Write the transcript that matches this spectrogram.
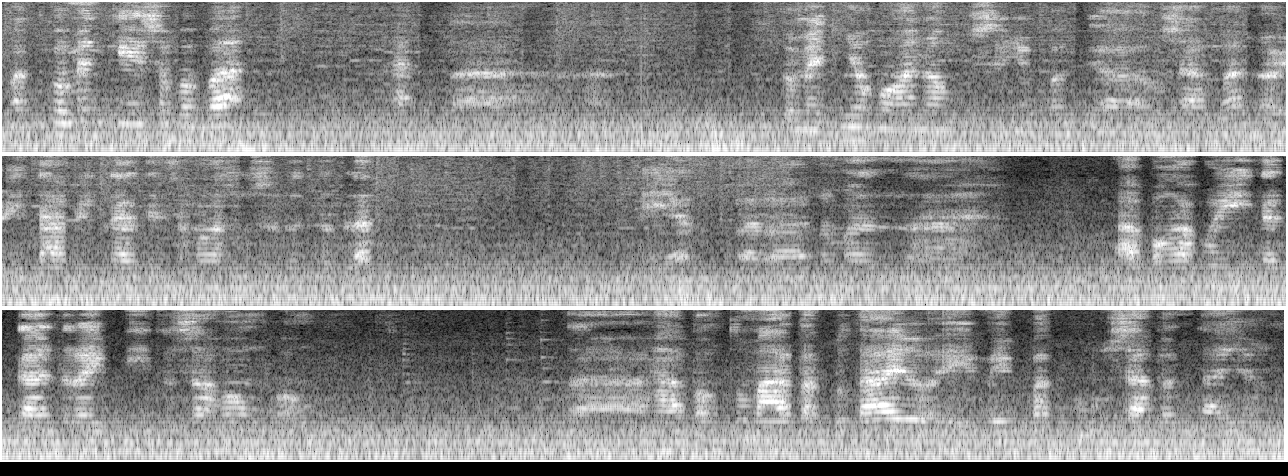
mag-comment kayo sa baba at ah, comment nyo kung ano ang gusto nyo pag-usapan or i-topic natin sa mga susunod na vlog. Ayan, para naman ah, habang ako ay nagdadrive dito sa Hong Kong, ah, habang tumatakbo tayo, eh, may pag-uusapan tayo.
